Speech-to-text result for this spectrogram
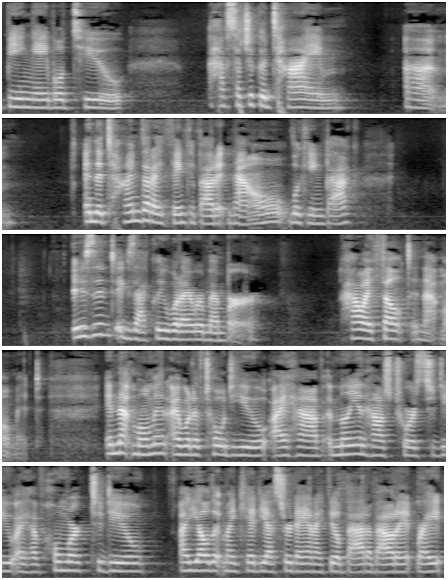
being able to have such a good time. Um, and the time that I think about it now, looking back, isn't exactly what I remember how I felt in that moment. In that moment, I would have told you I have a million house chores to do, I have homework to do. I yelled at my kid yesterday and I feel bad about it, right?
